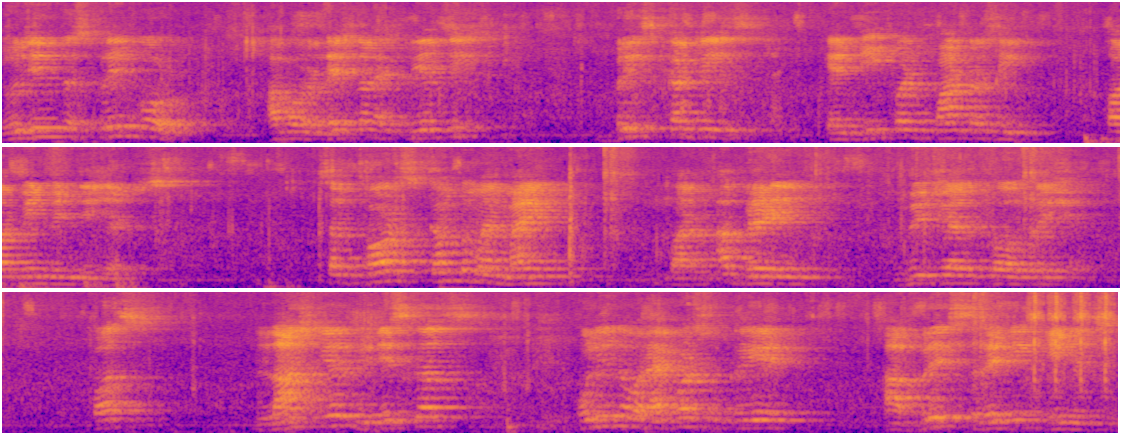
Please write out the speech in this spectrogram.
using the springboard of our national experiences, BRICS countries can deepened partnership for win-win results. Some thoughts come to my mind for upgrading mutual cooperation. First, last year we discussed pulling our efforts to create a BRICS rating agency.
